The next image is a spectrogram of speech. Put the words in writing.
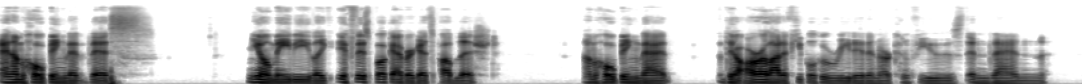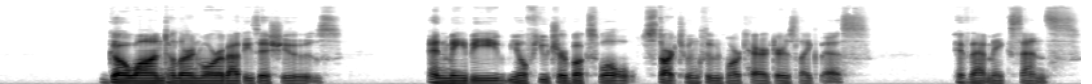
And I'm hoping that this, you know, maybe like if this book ever gets published, I'm hoping that there are a lot of people who read it and are confused and then go on to learn more about these issues. And maybe, you know, future books will start to include more characters like this, if that makes sense.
